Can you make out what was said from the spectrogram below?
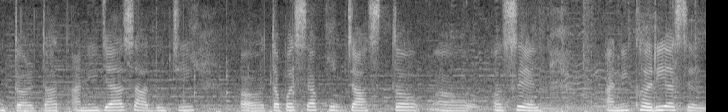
उतरतात आणि ज्या साधूची तपस्या खूप जास्त असेल आणि खरी असेल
